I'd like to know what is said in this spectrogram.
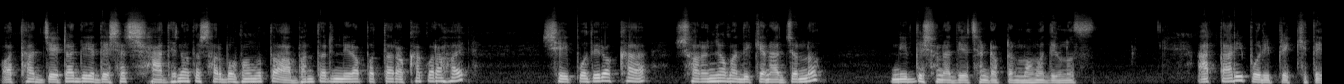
অর্থাৎ যেটা দিয়ে দেশের স্বাধীনতা, সার্বভৌমত্ব, আভ্যন্তরীণ নিরাপত্তা রক্ষা করা হয়, সেই প্রতিরক্ষা সরঞ্জামাদি কেনার জন্য নির্দেশনা দিয়েছেন ডক্টর মোহাম্মদ ইউনুস। আর তারই পরিপ্রেক্ষিতে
